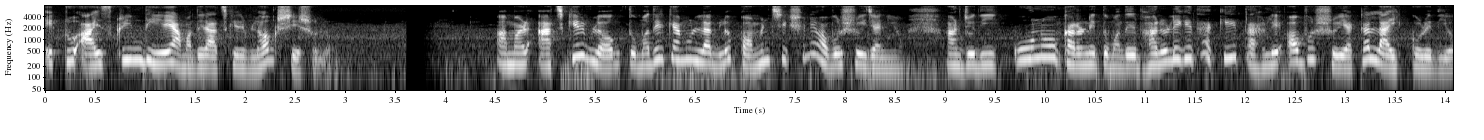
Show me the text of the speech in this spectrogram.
একটু আইসক্রিম দিয়ে আমাদের আজকের ব্লগ শেষ হলো। আমার আজকের ব্লগ তোমাদের কেমন লাগল কমেন্ট সেকশনে অবশ্যই জানিও। আর যদি কোনো কারণে তোমাদের ভালো লেগে থাকে, তাহলে অবশ্যই একটা লাইক করে দিও।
